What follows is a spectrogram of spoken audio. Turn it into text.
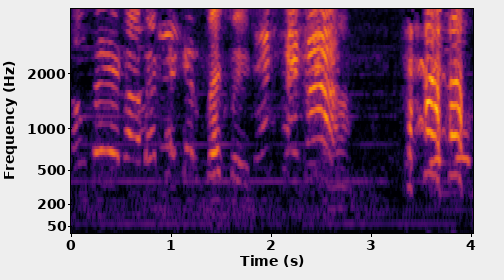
Backpacker. Backpacker. Backpacker.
